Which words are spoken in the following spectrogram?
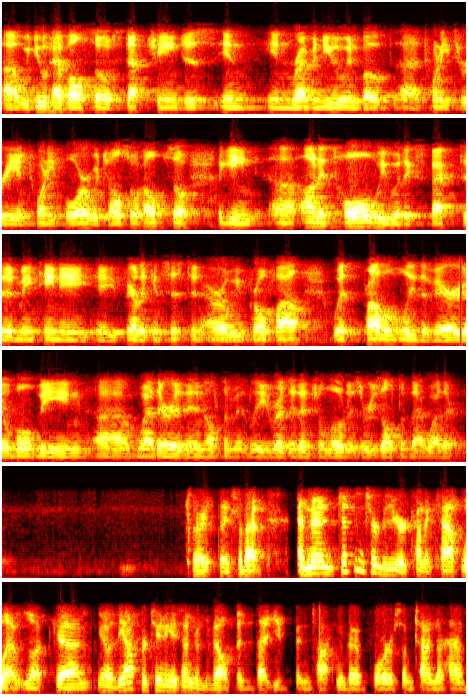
Uh, we do have also step changes in revenue in both uh, 2023 and 2024, which also helps. So again, on its whole, we would expect to maintain a fairly consistent ROE profile, with probably the variable being weather and then ultimately residential load as a result of that weather. All right, thanks for that. And then just in terms of your kind of capital outlook, um, you know, the opportunities under development that you've been talking about for some time that have,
